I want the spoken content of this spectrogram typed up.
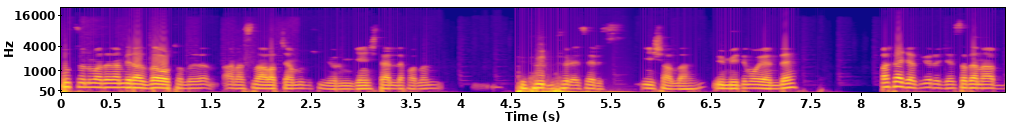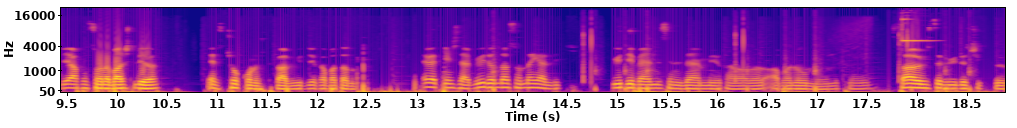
Bu turnuvada ben biraz daha ortalığı anasını ağlatacağımızı düşünüyorum. Gençlerle falan püfür püfür eseriz. İnşallah. Ümidim o yönde. Bakacağız göreceğiz. Zaten abi bir hafta sonra başlıyor. Neyse çok konuştuk abi videoyu kapatalım. Evet gençler bir videonun daha sonuna geldik. Videoyu beğendiyseniz beğenmeyi, kanala abone olmayı unutmayın. Sağ üstte bir video çıktı,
